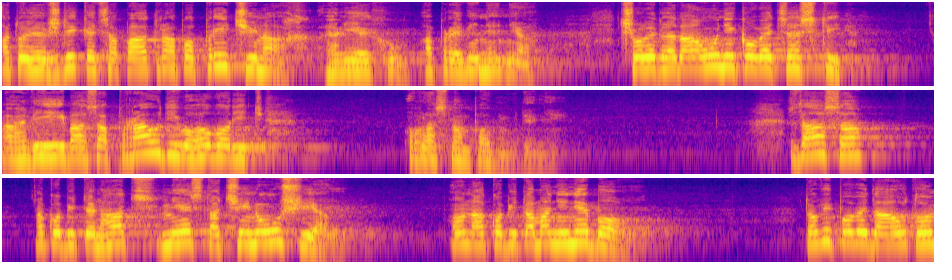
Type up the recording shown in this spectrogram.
a to je vždy, keď sa pátra po príčinách hriechu a previnenia. Človek hľadá únikové cesty a vyhýba sa pravdivo hovoriť o vlastnom poblúdení. Zdá sa, ako by ten had z miesta činu ušiel. On ako by tam ani nebol. To vypovedá o tom,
